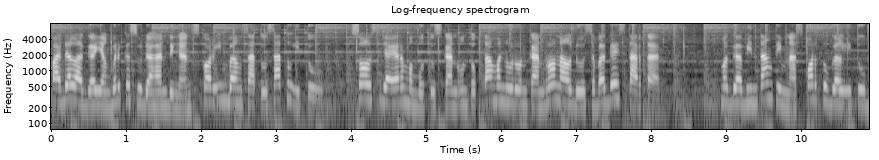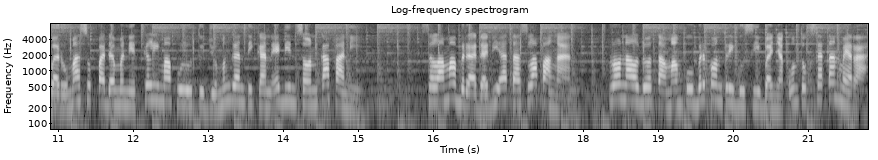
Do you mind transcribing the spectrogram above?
Pada laga yang berkesudahan dengan skor imbang 1-1 itu, Solskjaer memutuskan untuk tak menurunkan Ronaldo sebagai starter. Mega bintang timnas Portugal itu baru masuk pada menit ke-57 menggantikan Edinson Cavani. Selama berada di atas lapangan, Ronaldo tak mampu berkontribusi banyak untuk setan merah.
